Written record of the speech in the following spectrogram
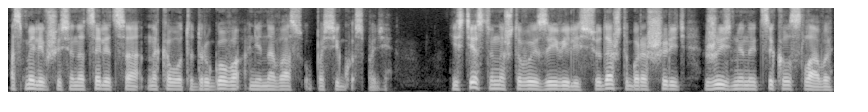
осмелившийся нацелиться на кого-то другого, а не на вас, упаси Господи. Естественно, что вы заявились сюда, чтобы расширить жизненный цикл славы.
